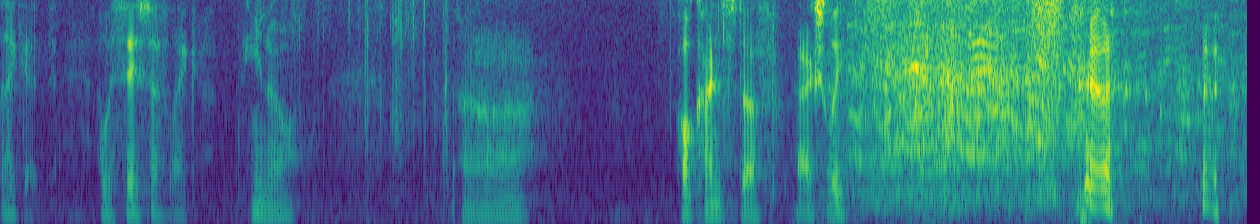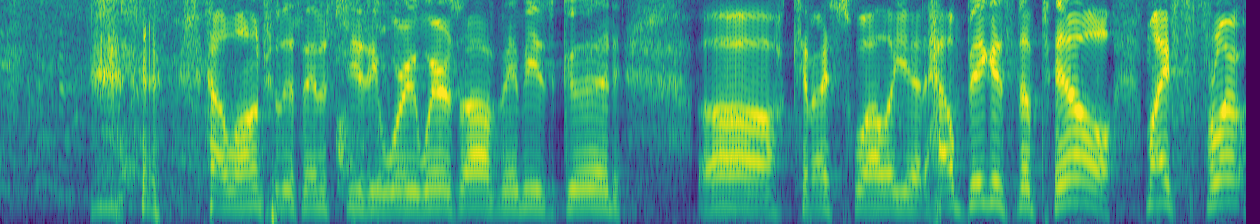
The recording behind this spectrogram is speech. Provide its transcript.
like, I would say stuff like, you know, uh, all kinds of stuff, actually. How long till this anesthesia wears off? Maybe it's good. Oh, can I swallow yet? How big is the pill? My fro-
